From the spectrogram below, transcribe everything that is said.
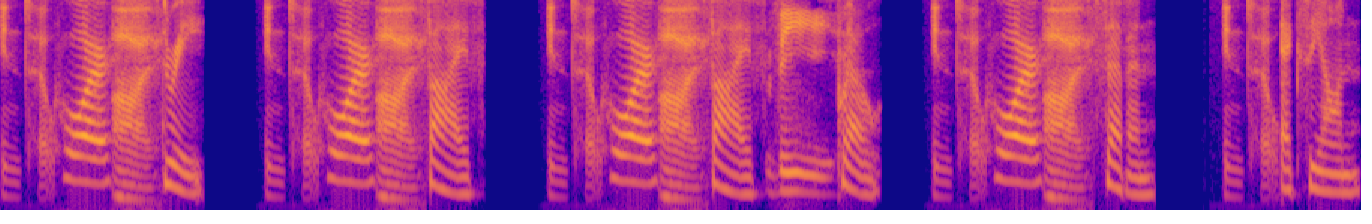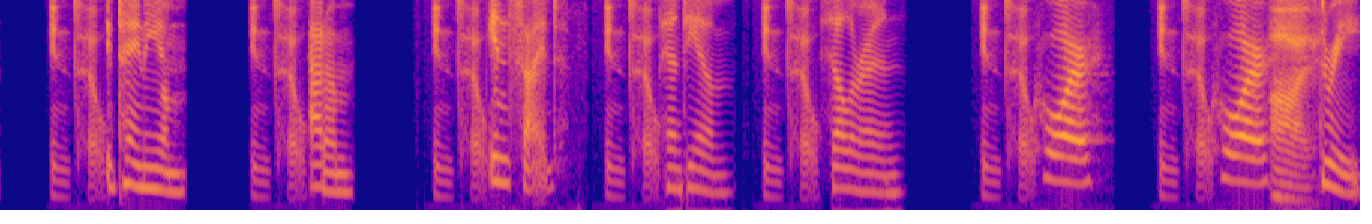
Intel, core, I, 3. Intel, core, I, 5. Intel, core, I, 5. V, Pro. Intel, core, I, 7. Intel, Xeon. Intel, Itanium. Intel, Atom. Intel, inside, Intel, Pentium, Intel, Celeron, Intel, core, Intel, core, I, 3.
